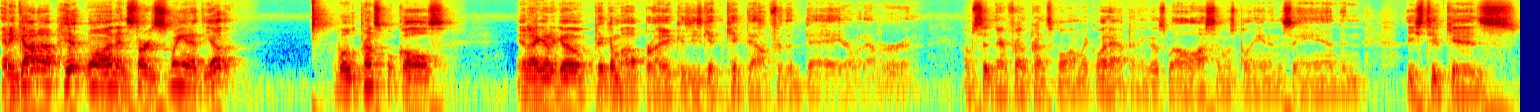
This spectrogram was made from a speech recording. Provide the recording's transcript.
And he got up, hit one, and started swinging at the other. Well, the principal calls, and I got to go pick him up, right? Because he's getting kicked out for the day or whatever. And I'm sitting there in front of the principal. I'm like, what happened? He goes, well, Austin was playing in the sand, and these two kids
